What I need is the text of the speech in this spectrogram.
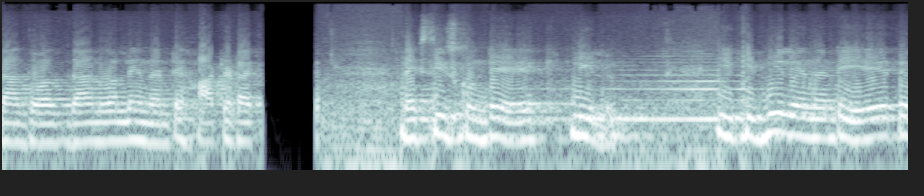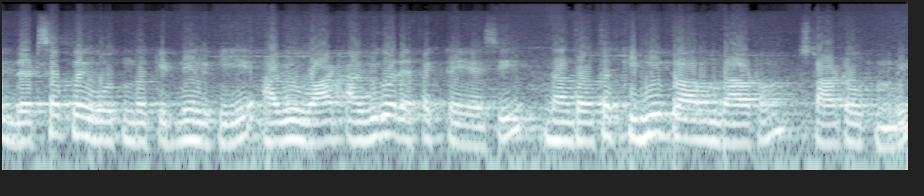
దాని తర్వాత దానివల్ల ఏంటంటే హార్ట్ అటాక్ నెక్స్ట్ తీసుకుంటే కిడ్నీలు ఈ కిడ్నీలు ఏంటంటే ఏదైతే బ్లడ్ సప్లై పోతుందో కిడ్నీలకి అవి వాట్ అవి కూడా ఎఫెక్ట్ అయ్యేసి దాని తర్వాత కిడ్నీ ప్రాబ్లం రావడం స్టార్ట్ అవుతుంది.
